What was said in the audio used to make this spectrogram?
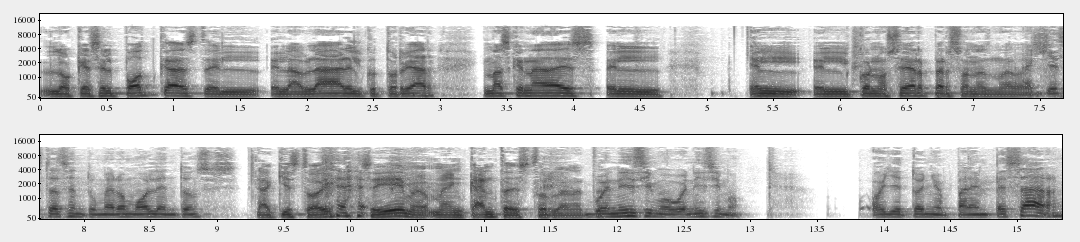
lo que es el podcast, el, el hablar, el cotorrear. Y más que nada es el, el, el, conocer personas nuevas. Aquí estás en tu mero mole, entonces. Aquí estoy. Sí, me, me, encanta esto, la neta. Buenísimo, buenísimo. Oye, Toño, para empezar,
